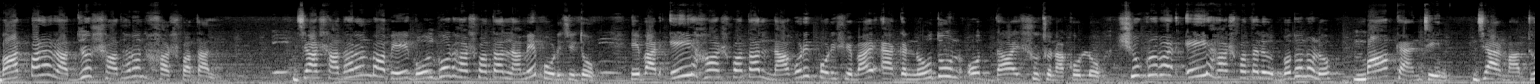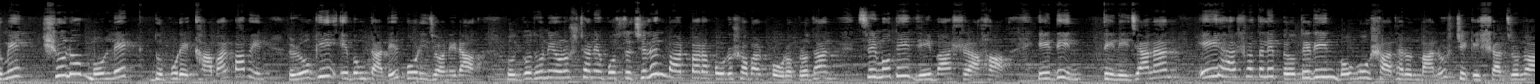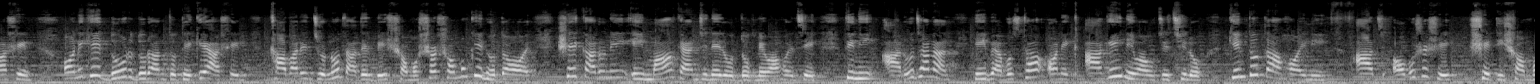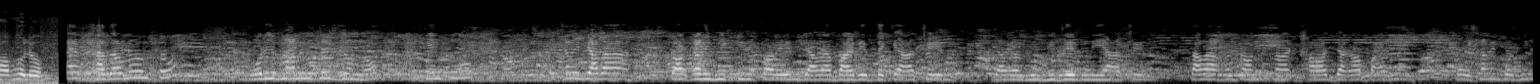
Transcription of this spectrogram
ভাটপাড়া রাজ্য সাধারণ হাসপাতাল, যা সাধারণভাবে গোলঘর হাসপাতাল নামে পরিচিত। এবার এই হাসপাতাল নাগরিক পরিষেবায় এক নতুন অধ্যায় সূচনা করল। শুক্রবার এই হাসপাতালে উদ্বোধন হলো মা ক্যান্টিন। যার মাধ্যমে সুলভ মূল্যে দুপুরে খাবার পাবেন রোগী এবং তাদের পরিজনেরা। উদ্বোধনী অনুষ্ঠানে উপস্থিত ছিলেন ভাটপাড়া পৌরসভার পৌরপ্রধান শ্রীমতী রেবাস রাহা। এদিন তিনি জানান, এই হাসপাতালে প্রতিদিন বহু সাধারণ মানুষ চিকিৎসার জন্য আসেন। অনেকে দূর দূরান্ত থেকে আসেন। খাবারের জন্য তাদের বেশ সমস্যার সম্মুখীন হতে হয়। সেই কারণেই এই মা ক্যান্টিনের উদ্যোগ নেওয়া হয়েছে। তিনি আরও জানান, এই ব্যবস্থা অনেক আগেই নেওয়া উচিত ছিল, কিন্তু তা হয়নি। আজ অবশেষে সেটি সম্ভব হলো। সাধারণত গরিব মানুষদের জন্য, কিন্তু এখানে যারা তরকারি বিক্রি করেন, যারা বাইরে থেকে আসেন, যারা রুগীদের নিয়ে আসেন, তারা হয়তো অনেক সময় খাওয়ার জায়গা পায় না। তো এখানে যদি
